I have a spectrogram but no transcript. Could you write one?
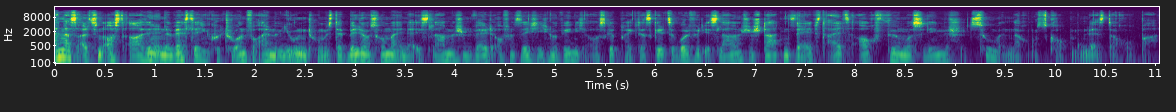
Anders als in Ostasien, in den westlichen Kulturen, vor allem im Judentum, ist der Bildungshunger in der islamischen Welt offensichtlich nur wenig ausgeprägt. Das gilt sowohl für die islamischen Staaten selbst als auch für muslimische Zuwanderungsgruppen in Westeuropa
